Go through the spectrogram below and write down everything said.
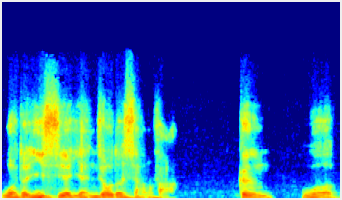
我的一些研究的想法，跟我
